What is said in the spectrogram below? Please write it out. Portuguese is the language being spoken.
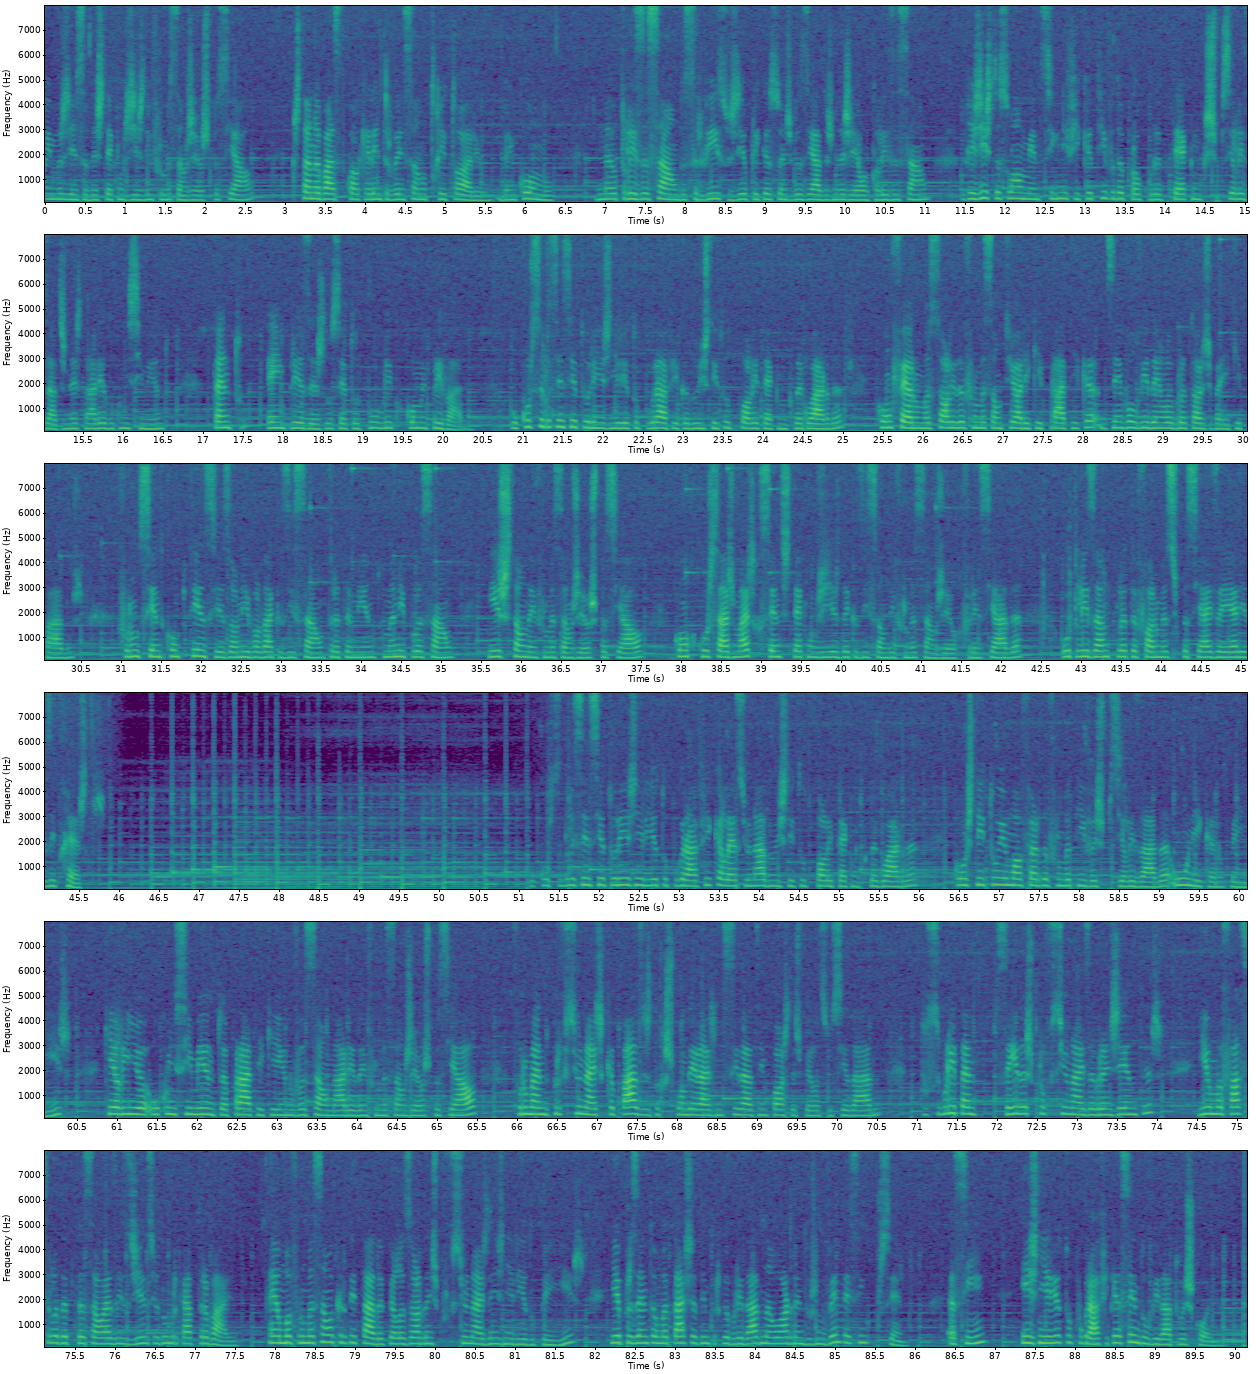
com a emergência das tecnologias de informação geoespacial, que está na base de qualquer intervenção no território, bem como na utilização de serviços e aplicações baseadas na geolocalização, registra-se um aumento significativo da procura de técnicos especializados nesta área do conhecimento, tanto em empresas do setor público como em privado. O curso de Licenciatura em Engenharia Topográfica do Instituto Politécnico da Guarda confere uma sólida formação teórica e prática desenvolvida em laboratórios bem equipados, fornecendo competências ao nível da aquisição, tratamento, manipulação e gestão da informação geoespacial, com recurso às mais recentes tecnologias de aquisição de informação georreferenciada, utilizando plataformas espaciais aéreas e terrestres. Curso de Licenciatura em Engenharia Topográfica, lecionado no Instituto Politécnico da Guarda, constitui uma oferta formativa especializada, única no país, que alinha o conhecimento, a prática e a inovação na área da informação geoespacial, formando profissionais capazes de responder às necessidades impostas pela sociedade, possibilitando saídas profissionais abrangentes e uma fácil adaptação às exigências do mercado de trabalho. É uma formação acreditada pelas ordens profissionais de engenharia do país e apresenta uma taxa de empregabilidade na ordem dos 95%. Assim, engenharia topográfica é sem dúvida a tua escolha.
